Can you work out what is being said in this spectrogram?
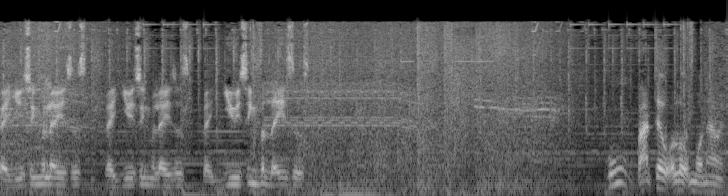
They're using the lasers, they're using the lasers, they're using the lasers. Ooh, that dealt a lot more damage.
